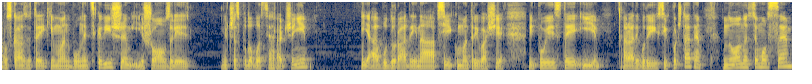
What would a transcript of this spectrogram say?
розказуйте, який момент був найцікавішим і що вам взагалі чи сподобалася гра чи ні. Я буду радий на всі коментарі ваші відповісти і радий буду їх всіх почитати. Ну а на цьому все.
